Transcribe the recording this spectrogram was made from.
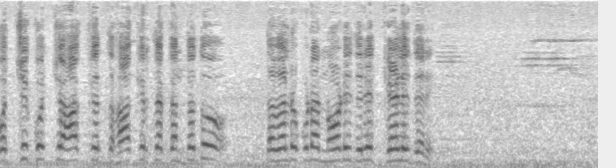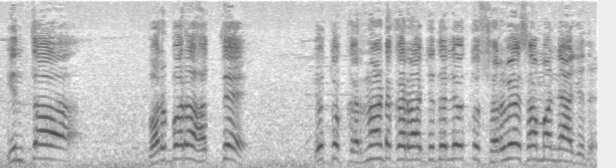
ಕೊಚ್ಚಿ ಕೊಚ್ಚಿ ಹಾಕಿ ಹಾಕಿರ್ತಕ್ಕಂಥದ್ದು ತಾವೆಲ್ಲರೂ ಕೂಡ ನೋಡಿದಿರಿ, ಕೇಳಿದಿರಿ. ಇಂಥ ಬರ್ಬರ ಹತ್ಯೆ ಇವತ್ತು ಕರ್ನಾಟಕ ರಾಜ್ಯದಲ್ಲಿ ಇವತ್ತು ಸರ್ವೇ ಸಾಮಾನ್ಯ ಆಗಿದೆ.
